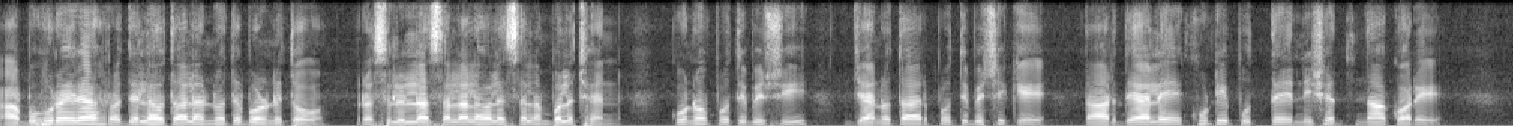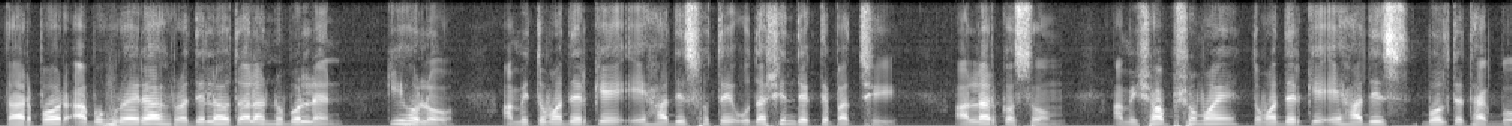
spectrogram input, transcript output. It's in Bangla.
আবু হুরাইরা হ্রদিল্লাহ তাল্লাহতে বর্ণিত, রসুলুল্লাহ সাল্লাহ আলাইসাল্লাম বলেছেন, কোনো প্রতিবেশী যেন তার প্রতিবেশীকে তার দেয়ালে খুঁটি পুঁততে নিষেধ না করে। তারপর আবু হুরাইরা হ্রদিল্লাহ তাল্লাহ্ন বললেন, কি হলো? আমি তোমাদেরকে এ হাদিস হতে উদাসীন দেখতে পাচ্ছি। আল্লাহর কসম, আমি সব সময় তোমাদেরকে এ হাদিস বলতে থাকব।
